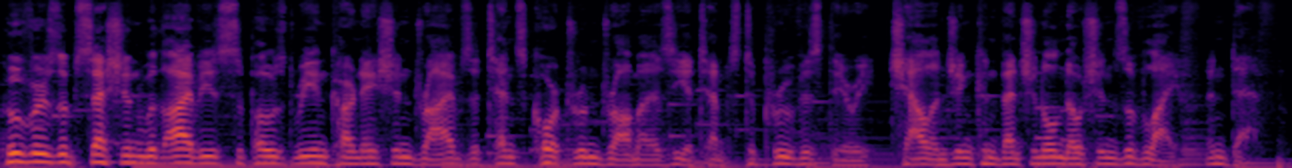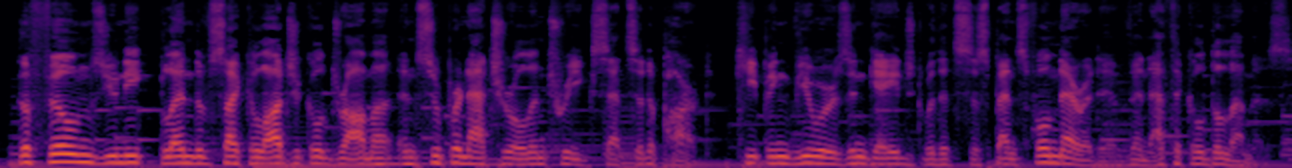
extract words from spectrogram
Hoover's obsession with Ivy's supposed reincarnation drives a tense courtroom drama as he attempts to prove his theory, challenging conventional notions of life and death. The film's unique blend of psychological drama and supernatural intrigue sets it apart, keeping viewers engaged with its suspenseful narrative and ethical dilemmas.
